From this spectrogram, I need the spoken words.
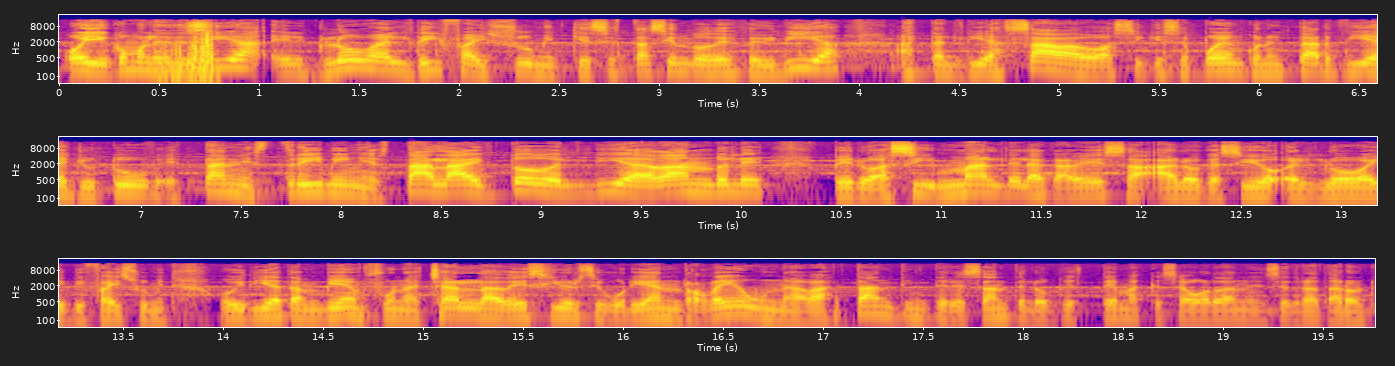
Oye, como les decía, el Global DeFi Summit que se está haciendo desde hoy día hasta el día sábado, así que se pueden conectar vía YouTube, está en streaming, está live todo el día dándole, pero así mal de la cabeza a lo que ha sido el Global DeFi Summit. Hoy día también fue una charla de ciberseguridad en Reuna, bastante interesante lo que temas que se abordaron y se trataron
